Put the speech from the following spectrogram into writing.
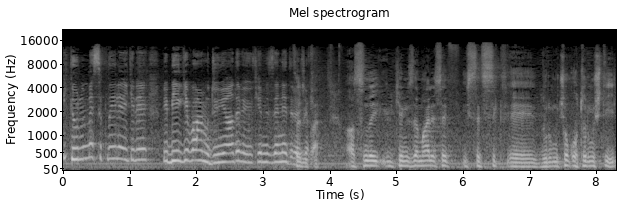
bir görülme sıklığı ile ilgili bir bilgi var mı? Dünyada ve ülkemizde nedir Tabii acaba? ki. Aslında ülkemizde maalesef istatistik e, durumu çok oturmuş değil.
